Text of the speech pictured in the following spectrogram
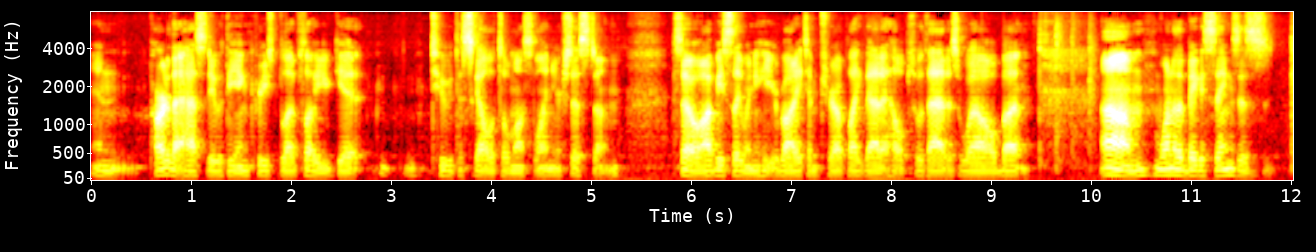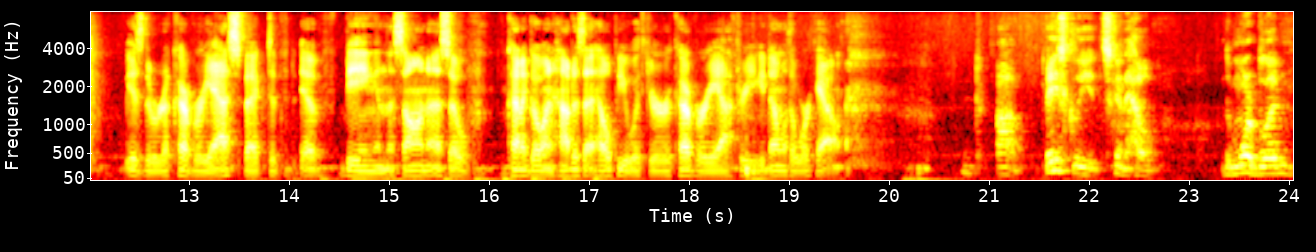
And part of that has to do with the increased blood flow you get to the skeletal muscle in your system. So obviously, when you heat your body temperature up like that, it helps with that as well. But um, one of the biggest things is is the recovery aspect of, of being in the sauna. So kind of going, how does that help you with your recovery after you get done with a workout? Uh, basically, it's going to help. The more blood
